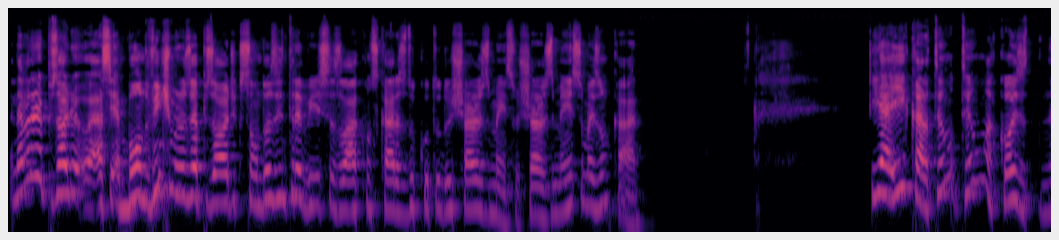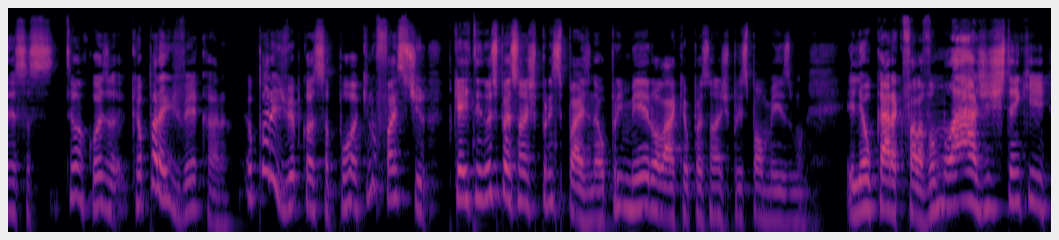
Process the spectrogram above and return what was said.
Na verdade, o episódio, assim, é bom, 20 minutos do episódio, que são duas entrevistas lá com os caras do culto do Charles Manson. Charles Manson mais um cara. E aí, cara, tem, tem uma coisa nessas. Tem uma coisa que eu parei de ver, cara. Eu parei de ver por causa dessa porra que não faz sentido. Porque aí tem dois personagens principais, né? O primeiro lá, que é o personagem principal mesmo. Ele é o cara que fala: vamos lá, a gente tem que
